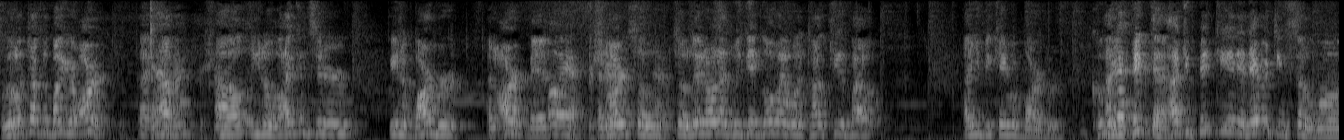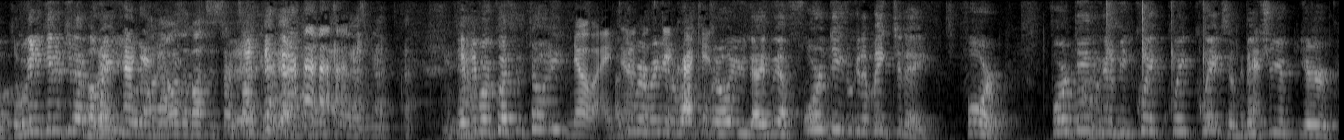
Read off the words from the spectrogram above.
We're going to talk about your art. Like Yeah, how, man, for sure. how, you know, I consider being a barber an art, man. Oh yeah, for An sure. art. So, Yeah. so later on, as we get going, I want to talk to you about how you became a barber. Cool, How yeah. you picked that? How'd you pick it and everything? So, Well- so we're gonna get into that Okay. brain. of yours. I was about to start talking. but yeah, we'll get it as we get Any more questions, Toni? No, I I don't. I think we're Let's ready to rock and cracking. roll, you guys. We have four things we're gonna make today. Four. Four things we're gonna be quick, quick, quick. So make sure you're, you're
